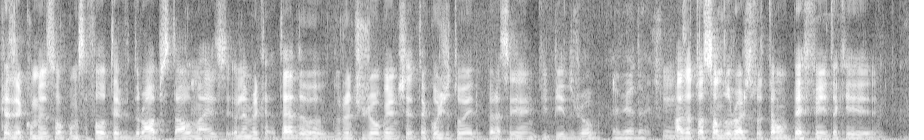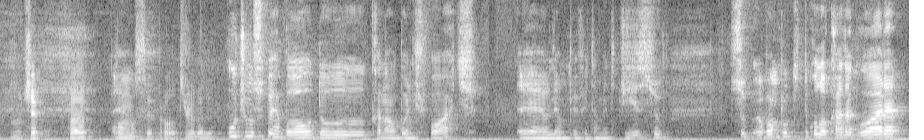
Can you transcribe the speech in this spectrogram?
Quer dizer, começou, como você falou, teve drops e É. tal, mas eu lembro que até do- durante o jogo a gente até cogitou ele para ser MVP do jogo. É verdade. Sim. Mas a atuação do Rodgers foi tão perfeita que não tinha pra- É. como ser para outro jogador. Último Super Bowl do canal Band Esporte. É, eu lembro perfeitamente disso. Su- Vamos pro quinto colocado agora.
